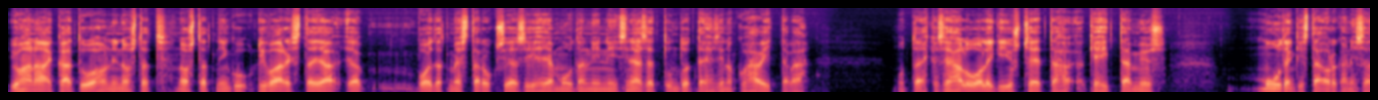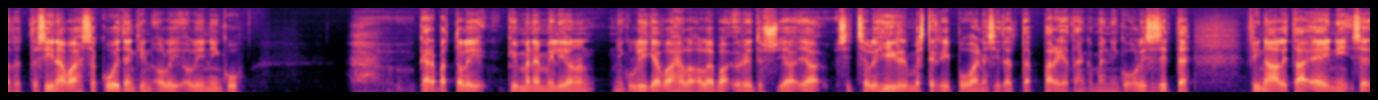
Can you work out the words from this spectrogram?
Juhan aikaa tuohon, niin nostat, nostat niin kuin divarista ja, ja voitat mestaruksia siihen ja muuta, niin, niin sinänsä tuntuu, että eihän siinä ole kuin hävittävää. Mutta ehkä se halu olikin just se, että kehittää myös muutenkin sitä organisaatiota. Siinä vaiheessa kuitenkin oli, oli niin kuin – Kärpät oli 10 miljoonan niin kuin liikevaihdolla oleva yritys ja, ja sitten se oli hirveästi riippuvainen siitä, että pärjätäänkö me. Niin kuin oli se sitten finaali tai ei, niin se,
